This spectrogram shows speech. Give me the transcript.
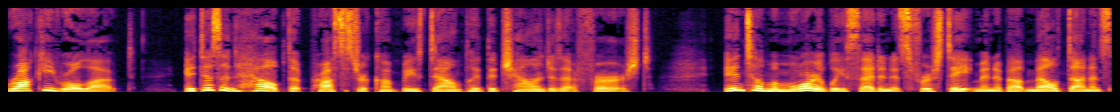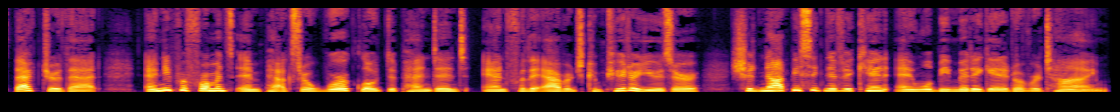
Rocky rollout. It doesn't help that processor companies downplayed the challenges at first. Intel memorably said in its first statement about Meltdown and Spectre that any performance impacts are workload dependent and for the average computer user should not be significant and will be mitigated over time.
